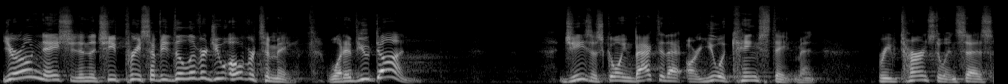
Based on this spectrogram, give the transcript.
Your own nation and the chief priests have delivered you over to me. What have you done? Jesus, going back to that, Are you a king statement, returns to it and says,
